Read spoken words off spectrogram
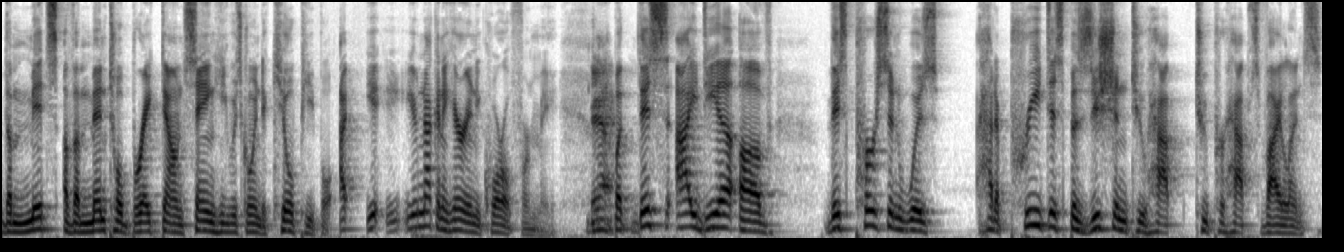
the midst of a mental breakdown saying he was going to kill people. I, you're not going to hear any quarrel from me. Yeah. But this idea of this person was had a predisposition to have to perhaps violence,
